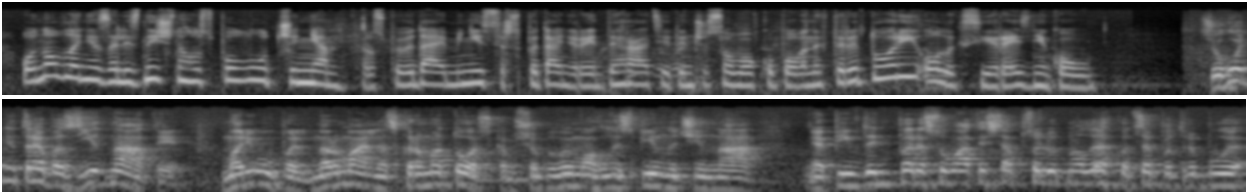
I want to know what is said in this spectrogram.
– оновлення залізничного сполучення, розповідає міністр з питань реінтеграції тимчасово окупованих територій Олексій Резніков. Сьогодні треба з'єднати Маріуполь нормально з Краматорськом, щоб ви могли з півночі на південь пересуватися абсолютно легко. Це потребує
